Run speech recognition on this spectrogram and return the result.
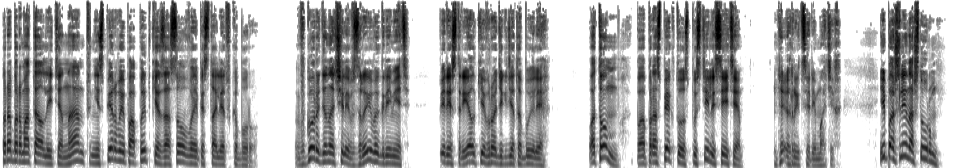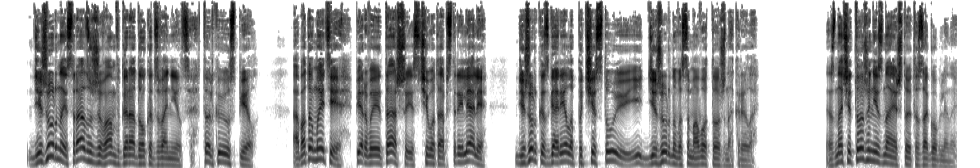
Пробормотал лейтенант, не с первой попытки засовывая пистолет в кобуру. В городе начали взрывы греметь, перестрелки вроде где-то были. Потом по проспекту спустились эти... рыцари, мать их. И пошли на штурм. Дежурный сразу же вам в городок отзвонился, только и успел. А потом эти, первый этаж, из чего-то обстреляли, дежурка сгорела подчистую, и дежурного самого тоже накрыло. Значит, тоже не знаешь, что это за гоблины?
